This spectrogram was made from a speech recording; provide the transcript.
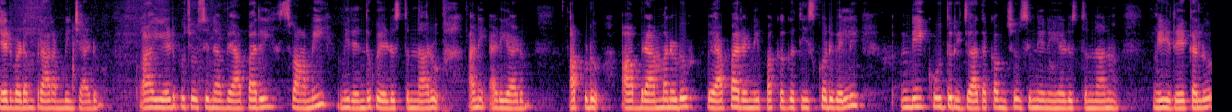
ఏడవడం ప్రారంభించాడు. ఆ ఏడుపు చూసిన వ్యాపారి స్వామి మీరెందుకు ఏడుస్తున్నారు? అని అడిగాడు. అప్పుడు ఆ బ్రాహ్మణుడు వ్యాపారిని పక్కకు తీసుకొని వెళ్ళి నీ కూతురి జాతకం చూసి నేను ఏడుస్తున్నాను. ఈ రేఖలు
